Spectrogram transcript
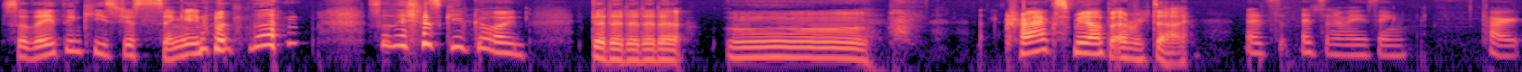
So they think he's just singing with them. So they just keep going. Da-da-da-da-da. Ooh. Cracks me up every time. It's it's an amazing part.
